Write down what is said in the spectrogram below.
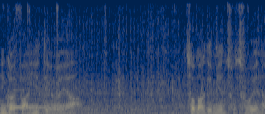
应该防疫掉的呀，做嘛给面出出的呢？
